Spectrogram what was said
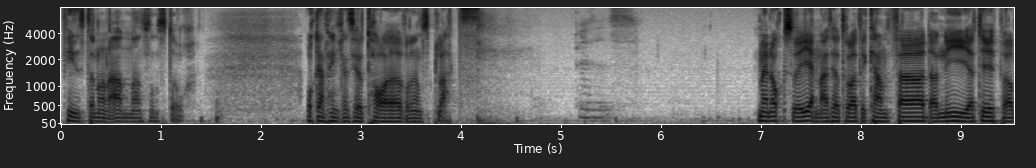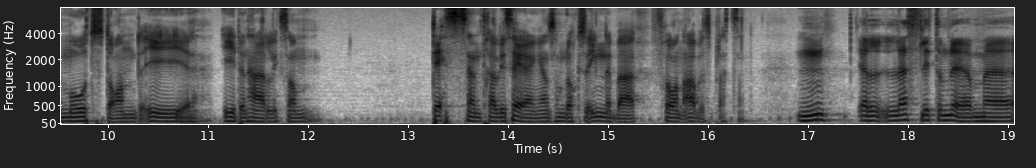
finns det någon annan som står och kan tänka sig att ta över ens plats. Precis. Men också igen att jag tror att det kan föda nya typer av motstånd i, i den här liksom decentraliseringen som det också innebär från arbetsplatsen. Mm. Jag läste lite om det med,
